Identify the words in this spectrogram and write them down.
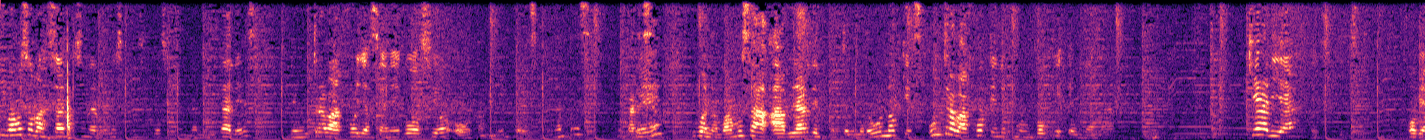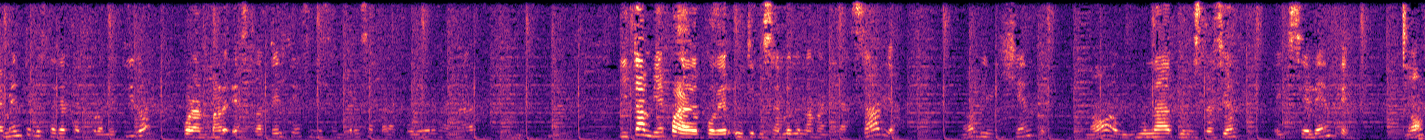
Y vamos a basarnos en algunos principios fundamentales de un trabajo, ya sea negocio o también puede ser una empresa. ¿Me parece? Y bueno, vamos a hablar del punto número uno, que es un trabajo tiene como enfoque el llamar. ¿Qué haría Jesucristo? Obviamente él estaría comprometido por armar estrategias en esa empresa para poder ganar y también para poder utilizarlo de una manera sabia, ¿no? diligente, ¿no? una administración excelente, ¿no?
